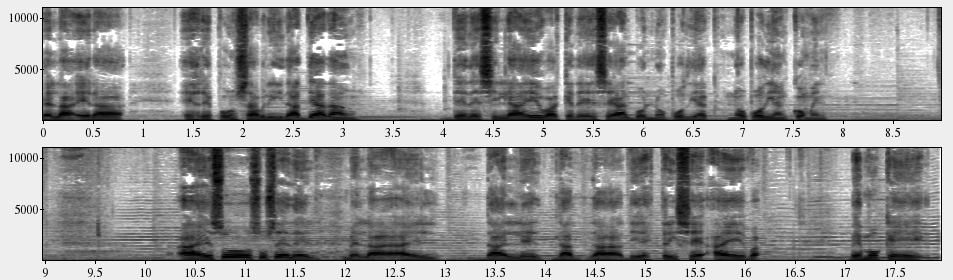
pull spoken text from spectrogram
¿verdad? Era responsabilidad de Adán de decirle a Eva que de ese árbol no, podía, no podían comer a eso suceder, ¿verdad? A él darle la, directriz a Eva, vemos que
